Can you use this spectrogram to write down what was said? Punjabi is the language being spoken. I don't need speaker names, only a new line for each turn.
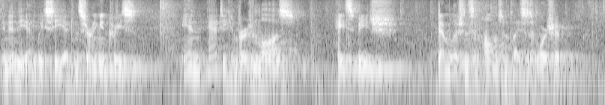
In India, we see a concerning increase in anti conversion laws, hate speech, demolitions of homes and places of worship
